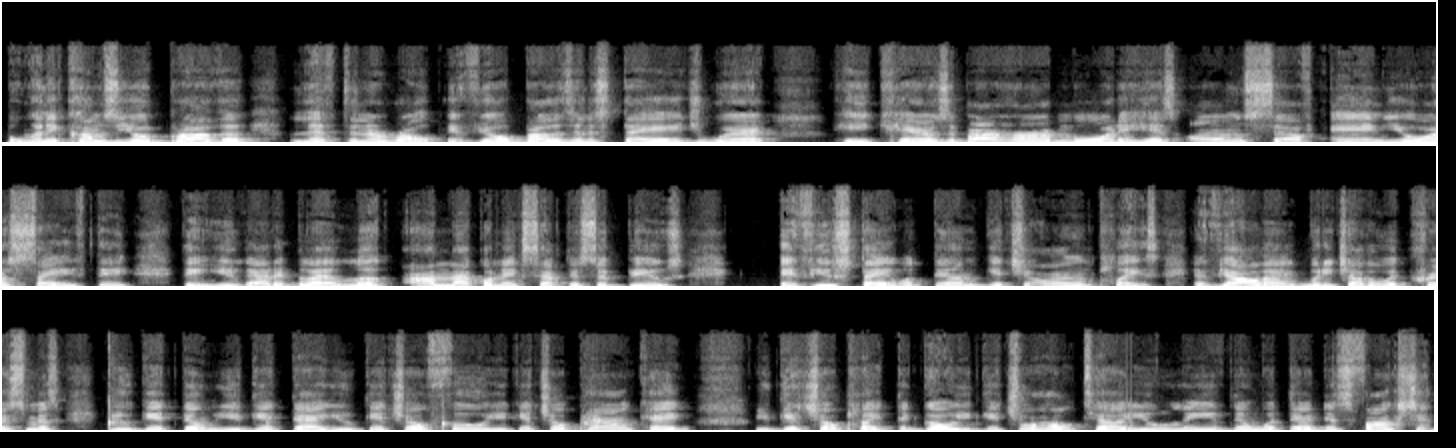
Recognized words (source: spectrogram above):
But when it comes to your brother, lifting a rope, if your brother's in a stage where he cares about her more than his own self and your safety, then you got to be like, look, I'm not going to accept this abuse. If you stay with them, get your own place. If y'all at with each other with Christmas, you get them, you get that, you get your food, you get your pound cake, you get your plate to go, you get your hotel, you leave them with their dysfunction.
